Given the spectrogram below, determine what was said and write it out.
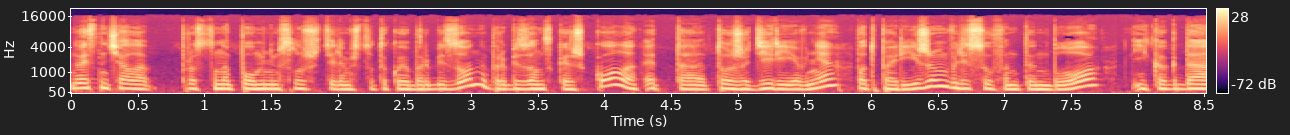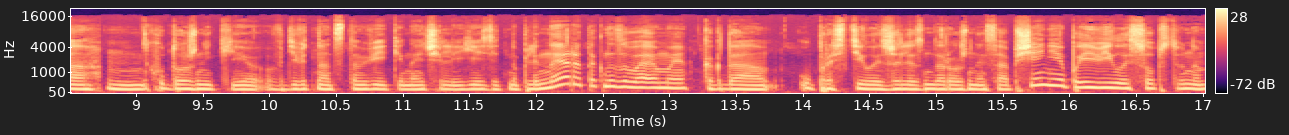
Давай сначала просто напомним слушателям, что такое Барбизон. И Барбизонская школа — это тоже деревня под Парижем в лесу Фонтенбло. И когда художники в XIX веке начали ездить на пленеры, так называемые, когда упростилось железнодорожное сообщение, появилось, собственно,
